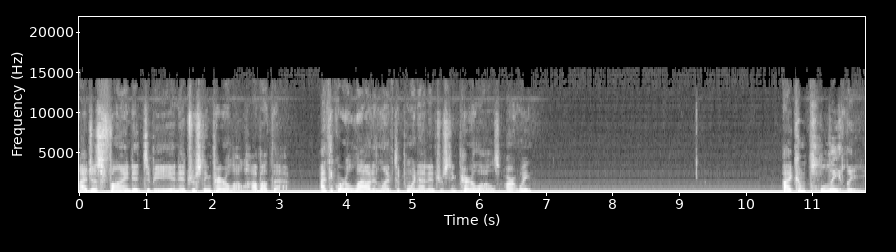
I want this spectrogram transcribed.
I just find it to be an interesting parallel. How about that? I think we're allowed in life to point out interesting parallels, aren't we? I completely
